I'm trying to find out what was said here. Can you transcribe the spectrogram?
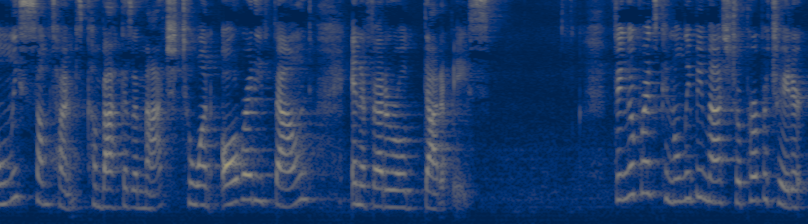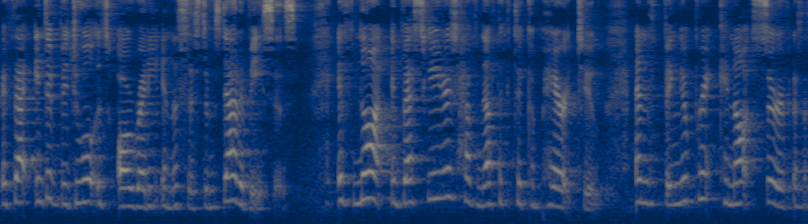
only sometimes come back as a match to one already found in a federal database. Fingerprints can only be matched to a perpetrator if that individual is already in the system's databases. If not, investigators have nothing to compare it to, and the fingerprint cannot serve as,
